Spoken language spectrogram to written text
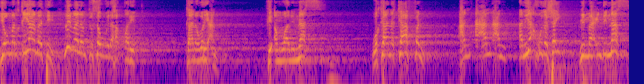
يوم القيامة لما لم تسوي لها الطريق؟ كان ورعا في أموال الناس. وكان كافا عن, عن, عن أن يأخذ شيء مما عند الناس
